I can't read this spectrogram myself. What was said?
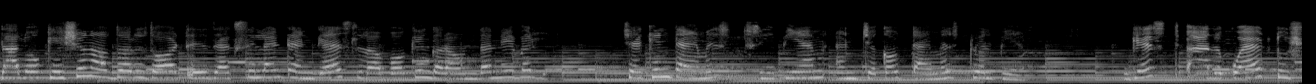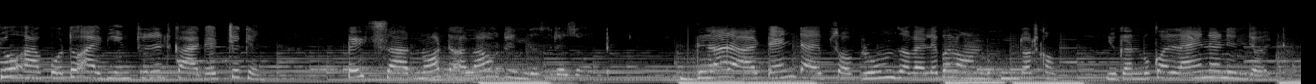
The location of the resort is excellent and guests love walking around the neighborhood. Check-in time is 3 p.m. and check-out time is 12 p.m. Guests are required to show a photo ID and credit card at check-in. Pets are not allowed in this resort. There are 10 types of rooms available on booking.com. You can book online and enjoy it.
